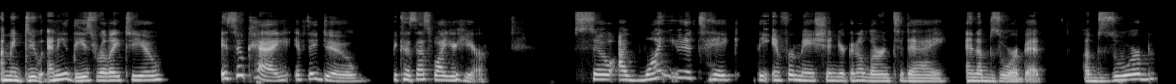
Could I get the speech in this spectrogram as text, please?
I mean, do any of these relate to you? It's okay if they do, because that's why you're here. So I want you to take the information you're going to learn today and absorb it. Absorb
